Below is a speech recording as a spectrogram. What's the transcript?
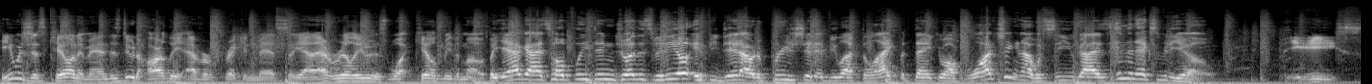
He was just killing it, man. This dude hardly ever freaking missed. So yeah, that really is what killed me the most. But yeah, guys, hopefully you did enjoy this video. If you did, I would appreciate it if you left a like. But thank you all for watching, and I will see you guys in the next video. Peace.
